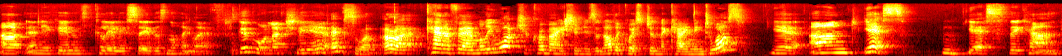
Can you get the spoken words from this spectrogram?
uh, and you can clearly see there's nothing left. It's a good one, actually, yeah. Excellent. All right, can a family watch a cremation? Is another question that came into us. Yeah, and yes. Yes, they can.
